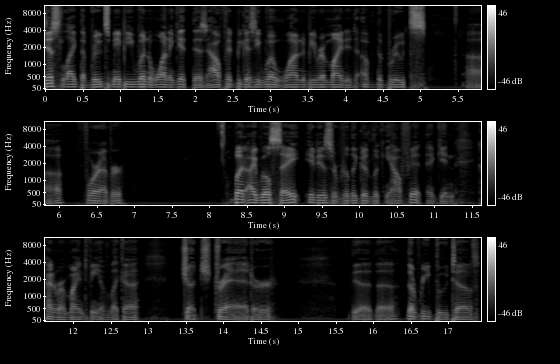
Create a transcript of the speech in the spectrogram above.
dislike the brutes, maybe you wouldn't want to get this outfit because you wouldn't want to be reminded of the brutes uh, forever. But I will say it is a really good looking outfit. Again, kind of reminds me of like a Judge Dredd or the the the reboot of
